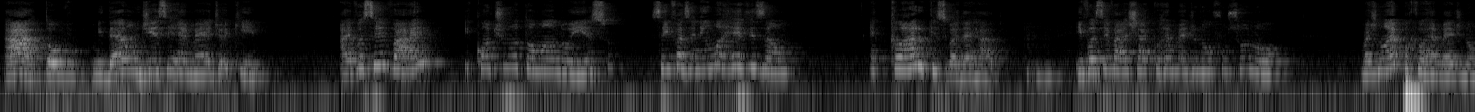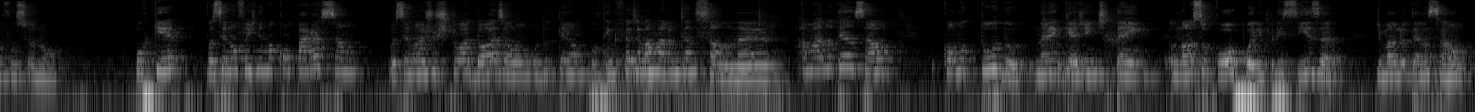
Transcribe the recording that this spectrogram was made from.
Ah, tô, me deram um dia esse remédio aqui. Aí você vai e continua tomando isso sem fazer nenhuma revisão. É claro que isso vai dar errado. Uhum. E você vai achar que o remédio não funcionou. Mas não é porque o remédio não funcionou. Porque você não fez nenhuma comparação. Você não ajustou a dose ao longo do tempo. Tem que fazer uma manutenção, né? A manutenção, como tudo, né, que a gente tem, o nosso corpo ele precisa de manutenção.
